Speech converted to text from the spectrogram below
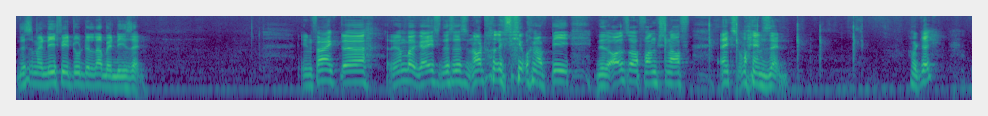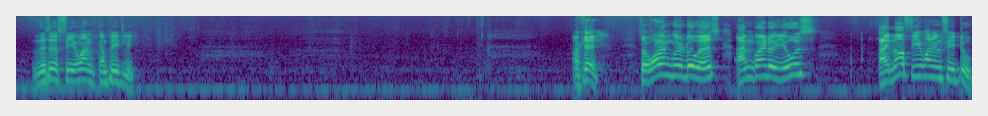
this is my d phi 2 tilde by dz. In fact uh, remember guys this is not only phi 1 of t this is also a function of x, y and z okay this is phi 1 completely. Okay. So what I am going to do is I am going to use I know phi 1 and phi 2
